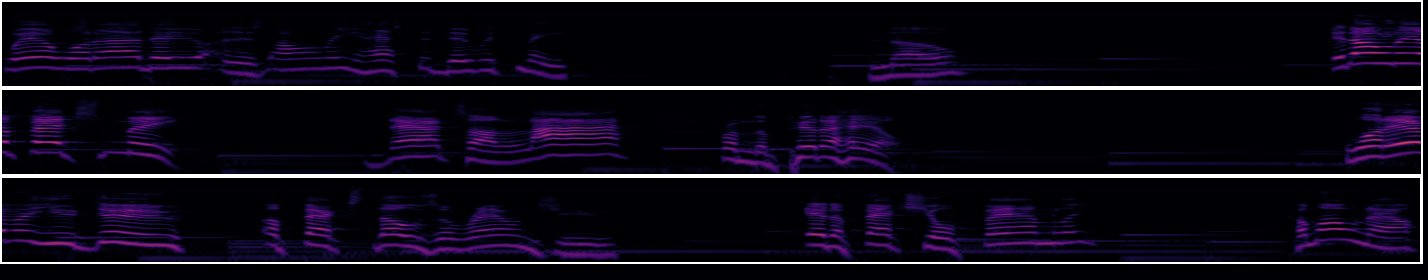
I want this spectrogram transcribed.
well, what I do is only has to do with me. No. It only affects me. That's a lie from the pit of hell. Whatever you do affects those around you. It affects your family. Come on now.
